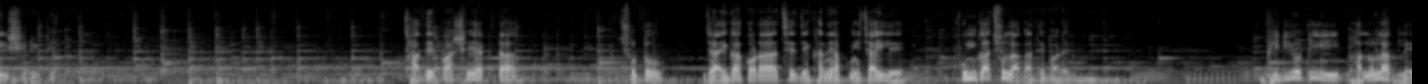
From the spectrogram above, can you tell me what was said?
এই সিঁড়িটি। ছাদের পাশে একটা ছোট জায়গা করা আছে যেখানে আপনি চাইলে ফুল গাছও লাগাতে পারেন। ভিডিওটি ভালো লাগলে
